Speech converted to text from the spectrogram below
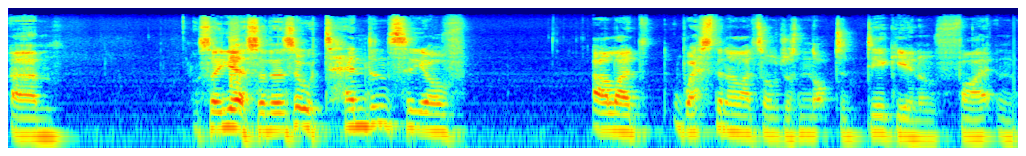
Um, so yeah, so there's a tendency of allied Western allied soldiers not to dig in and fight and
